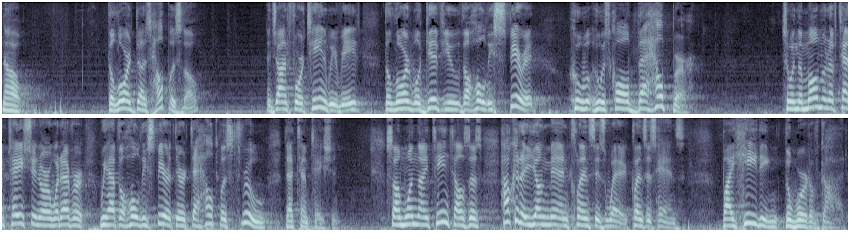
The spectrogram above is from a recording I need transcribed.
Now, the Lord does help us, though. In John 14, we read, The Lord will give you the Holy Spirit, who, who is called the Helper. So, in the moment of temptation or whatever, we have the Holy Spirit there to help us through that temptation. Psalm 119 tells us, How can a young man cleanse his way, cleanse his hands? By heeding the Word of God.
